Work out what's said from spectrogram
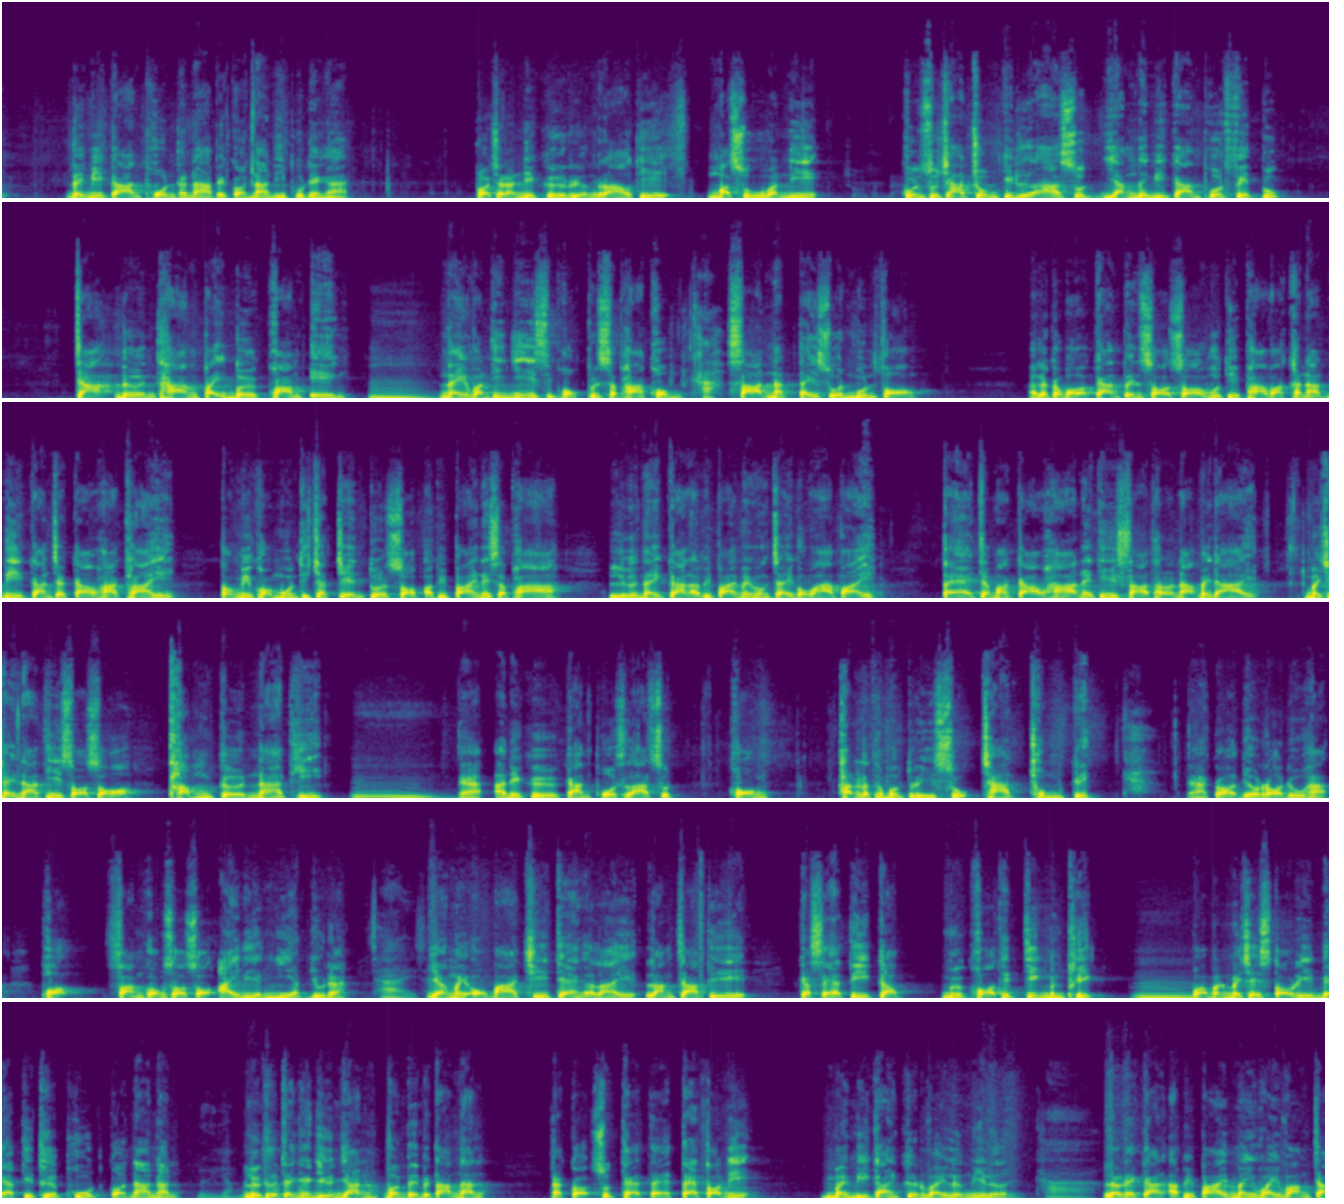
ได้มีการโพลธนาไปก่อนหน้านี้พูดง่ายๆเพราะฉะนั้นนี่คือเรื่องราวที่มาสู่วันนี้ คุณสุชาติชมกลิ่นล่าสุดยังได้มีการโพสต์เฟซบุ๊กจะเดินทางไปเบิกความเองในวันที่ 26 พฤษภาคมค่ะศาลนัดไต่สวนมูลฟ้อง แล้วก็บอกว่าการเป็นสสวุฒิภาวะขนาดนี้การจะกล่าวหาใคร ต้องมีข้อมูลที่ชัดเจนตรวจสอบอภิปรายในสภา หรือในการอภิปรายไม่วางใจก็ว่าไป แต่จะมากล่าวหาในที่สาธารณะไม่ได้ ไม่ใช่หน้าที่สสทำเกินหน้าที่นะอันนี้คือการโพสต์ล่าสุดของท่านรัฐมนตรีสุชาติชมกลิ่นค่ะนะก็เดี๋ยวรอดูฮะเพราะฝั่งของสสไอซ์นี่ยังเงียบอยู่นะใช่ใช่ยังไม่ออกมาชี้แจงอะไรหลังจากที่กระแสตีกลับเมื่อข้อเท็จจริงมันพลิกว่ามันไม่ใช่สตอรี่แบบที่เธอพูดก่อนหน้านั้น หรือยังไม่หรือเธอจะยังยืนยันว่ามันเป็นไปตามนั้นนะก็สุดแท้แต่แต่ตอนนี้ ไม่มีการเคลื่อนไหวเรื่องนี้เลยค่ะแล้วในการอภิปรายไม่ไว้วางใจ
